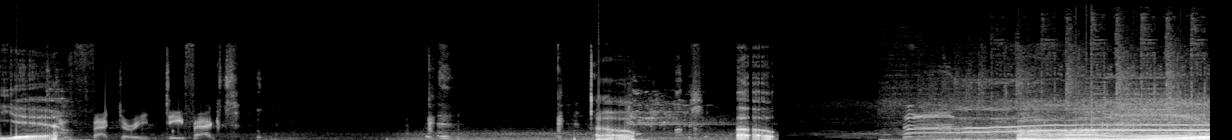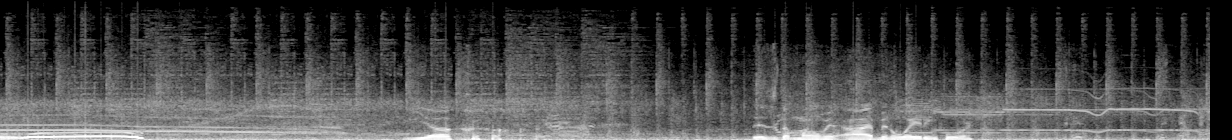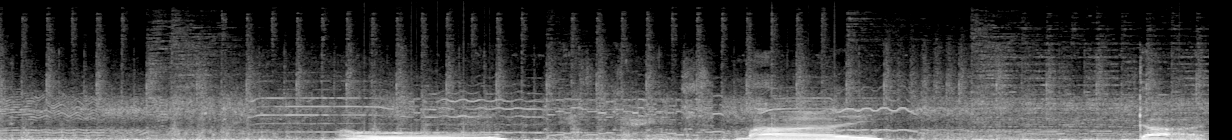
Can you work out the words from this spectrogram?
Yeah. Factory defect. Uh oh. Uh oh. Yo. this is the moment I've been waiting for. Oh my god.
